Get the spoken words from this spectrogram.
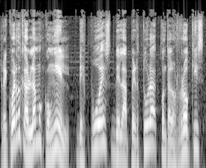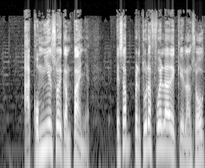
Recuerdo que hablamos con él después de la apertura contra los Rockies a comienzo de campaña. Esa apertura fue la de que lanzó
